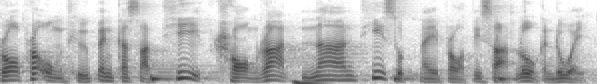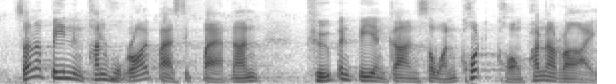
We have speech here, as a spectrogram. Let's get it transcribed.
เพราะพระองค์ถือเป็นกษัตริย์ที่ครองราชนานที่สุดในประวัติศาสตร์โลกกันด้วยสำหรับปี 1688 นั้น ถือเป็นปีแห่งการสวรรคตของพระนารายณ์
